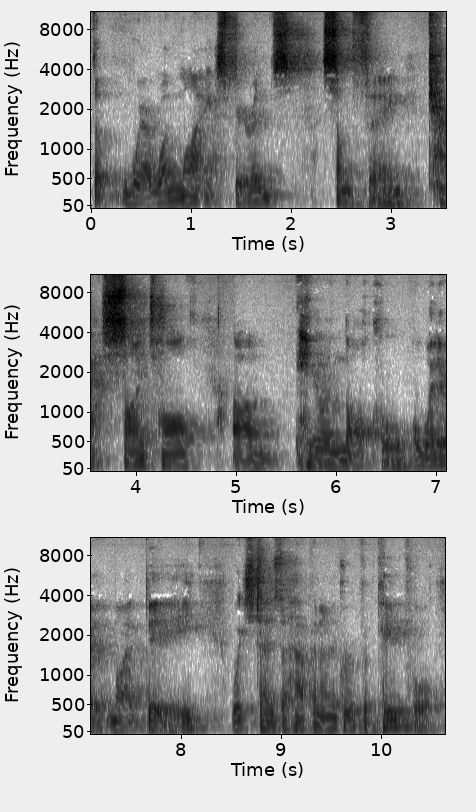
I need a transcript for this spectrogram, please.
that where one might experience something, catch sight of, um, hear a knock, or, or whatever it might be, which tends to happen in a group of people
